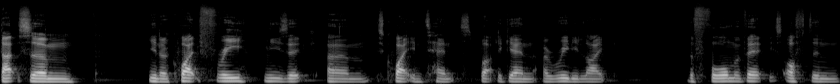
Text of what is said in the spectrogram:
That's um you know quite free music um it's quite intense but again i really like the form of it. It's often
